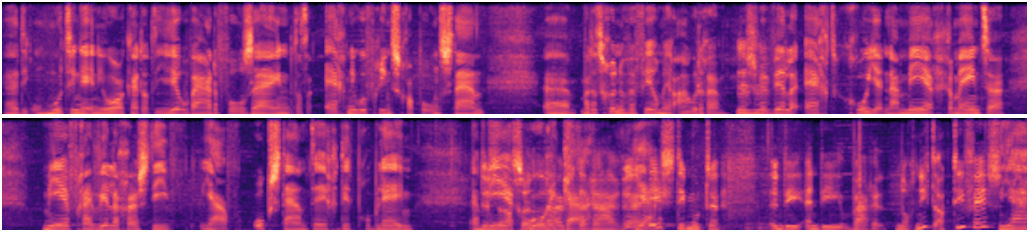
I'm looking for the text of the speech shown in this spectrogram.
Uh, die ontmoetingen in die horeca, dat die heel waardevol zijn, dat er echt nieuwe vriendschappen ontstaan. maar dat gunnen we veel meer ouderen. Dus mhm. we willen echt groeien naar meer gemeenten, meer vrijwilligers die ja, opstaan tegen dit probleem. En dus meer als een luisteraar eh, is, die moeten, die, en die waar het nog niet actief is. Ja.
